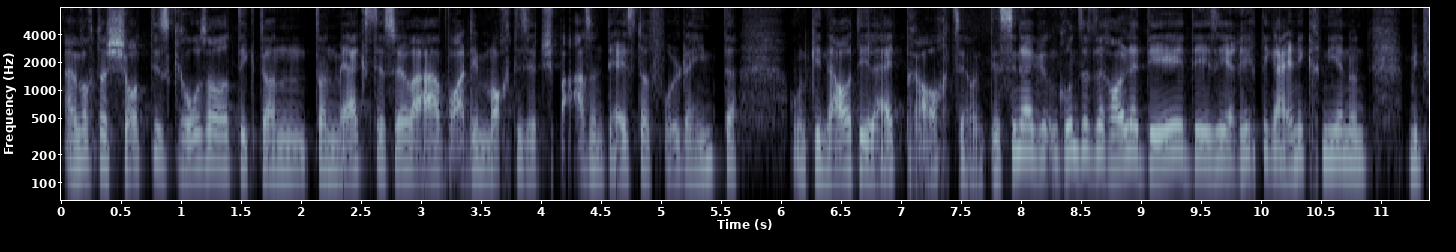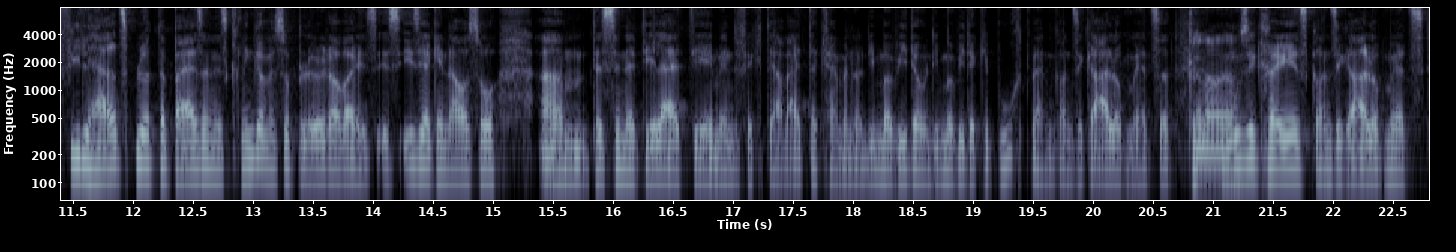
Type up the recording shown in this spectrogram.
einfach der Shot ist großartig, dann, dann merkst du selber auch, wow, dem macht das jetzt Spaß und der ist da voll dahinter. Und genau die Leute braucht sie. Und das sind ja grundsätzlich alle die, die sich richtig einknien und mit viel Herzblut dabei sind. Es klingt aber so blöd, aber es, es ist ja genau so. Ähm, das sind ja die Leute, die im Endeffekt ja weiterkommen und immer wieder und immer wieder gebucht werden. Ganz egal, ob man jetzt genau, Musiker ja. ist, ganz egal, ob man jetzt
